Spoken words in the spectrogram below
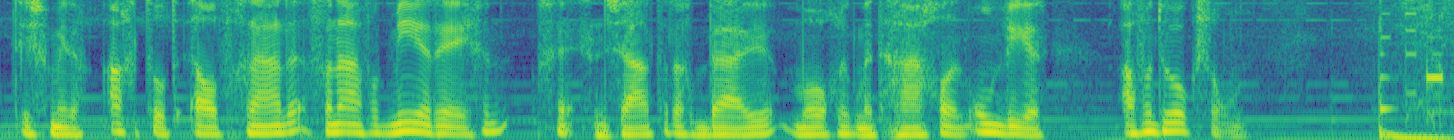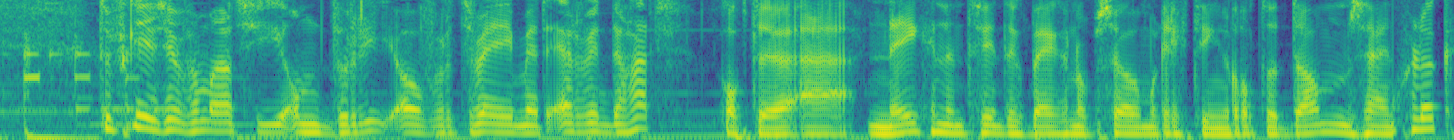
Het is vanmiddag 8 tot 11 graden. Vanavond meer regen en zaterdag buien, mogelijk met hagel en onweer. Af en toe ook zon. De verkeersinformatie om drie over twee met Erwin de Hart. Op de A29 Bergen op Zoom richting Rotterdam zijn geluk.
